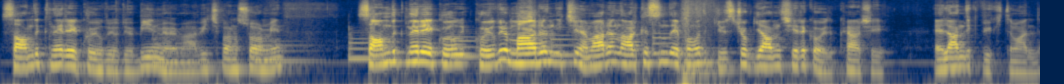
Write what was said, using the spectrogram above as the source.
Sandık nereye koyuluyor diyor. Bilmiyorum abi hiç bana sormayın. Sandık nereye koy- koyuluyor? Mağaranın içine. Mağaranın arkasını da yapamadık ki. Biz çok yanlış yere koyduk her şeyi. Elendik büyük ihtimalle.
